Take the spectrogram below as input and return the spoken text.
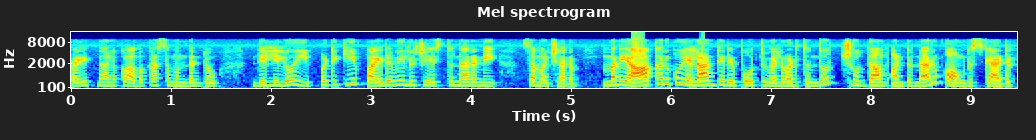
ప్రయత్నాలకు అవకాశం ఉందంటూ ఢిల్లీలో ఇప్పటికీ పైరవీలు చేస్తున్నారని సమాచారం. మరి ఆఖరుకు ఎలాంటి రిపోర్టు వెలువడుతుందో చూద్దాం అంటున్నారు కాంగ్రెస్ క్యాడర్.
